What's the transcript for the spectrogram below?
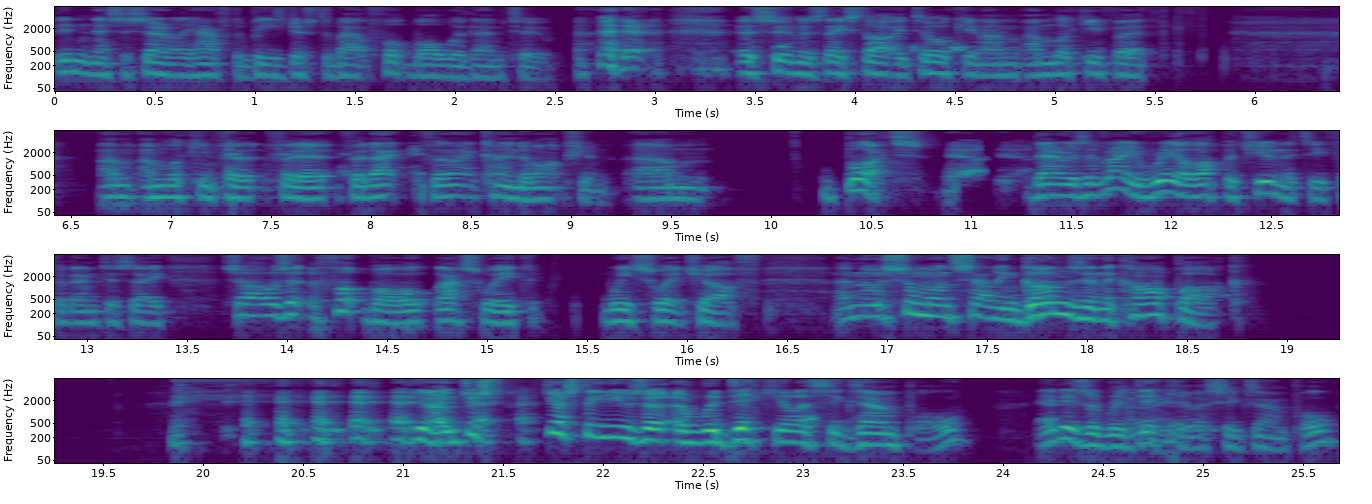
didn't necessarily have to be just about football with them too. as soon as they started talking, I'm I'm looking for I'm I'm looking for for for that for that kind of option. Um, but Yeah, there is a very real opportunity for them to say, "So I was at the football last week. We switch off, and there was someone selling guns in the car park." You know, just just to use a, a ridiculous example. It is a ridiculous example,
